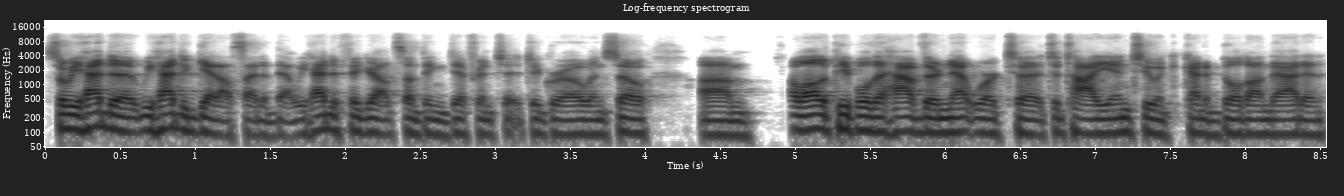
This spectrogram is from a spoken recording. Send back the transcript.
so we had to we had to get outside of that. We had to figure out something different to to grow. And so um, a lot of people that have their network to to tie into and can kind of build on that and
